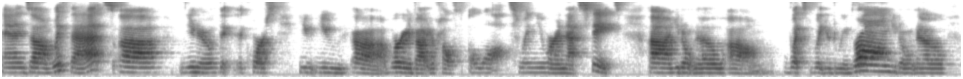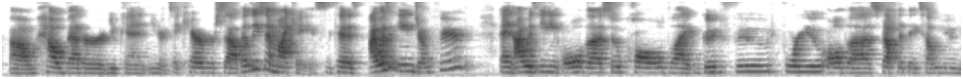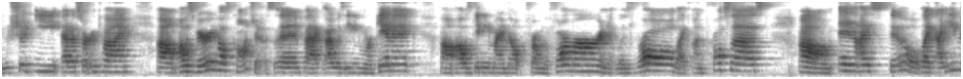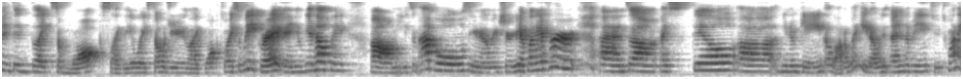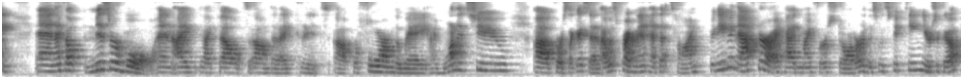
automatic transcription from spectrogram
And um, with that, uh, you know, the, of course, you you uh, worry about your health a lot when you are in that state. Uh, you don't know um, what you're doing wrong. You don't know um, how better you can, you know, take care of yourself. At least in my case, because I wasn't eating junk food and I was eating all the so-called like good food for you, all the stuff that they tell you you should eat at a certain time. Um, I was very health conscious. In fact, I was eating organic. Uh, I was getting my milk from the farmer and it was raw, like unprocessed. Um, and I still like I even did like some walks, like they always told you, like walk twice a week, right? And you'll get healthy. Um, eat some apples, you know, make sure you have plenty of fruit. And um, I still, uh, you know, gained a lot of weight. I ended up being 220 and I felt miserable, and I, I felt um, that I couldn't uh, perform the way I wanted to. Uh, of course, like I said, I was pregnant at that time, but even after I had my first daughter, this was 15 years ago,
